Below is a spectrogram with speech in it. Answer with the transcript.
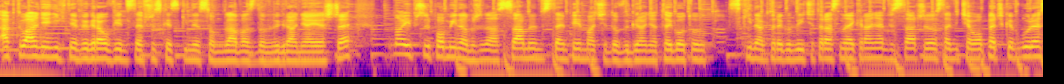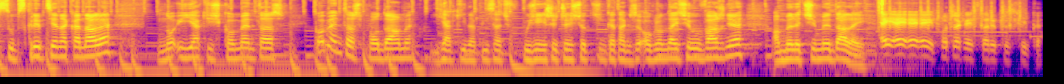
Aktualnie nikt nie wygrał, więc te wszystkie skiny są dla Was do wygrania jeszcze. No i przypominam, że na samym wstępie macie do wygrania tego to skina, którego widzicie teraz na ekranie. Wystarczy zostawić łapeczkę w górę, subskrypcję na kanale, no i jakiś komentarz. Komentarz podam, jaki napisać w późniejszej części odcinka, także oglądajcie uważnie, a my lecimy dalej. Ej, ej, ej, ej, poczekaj stary przez chwilkę.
